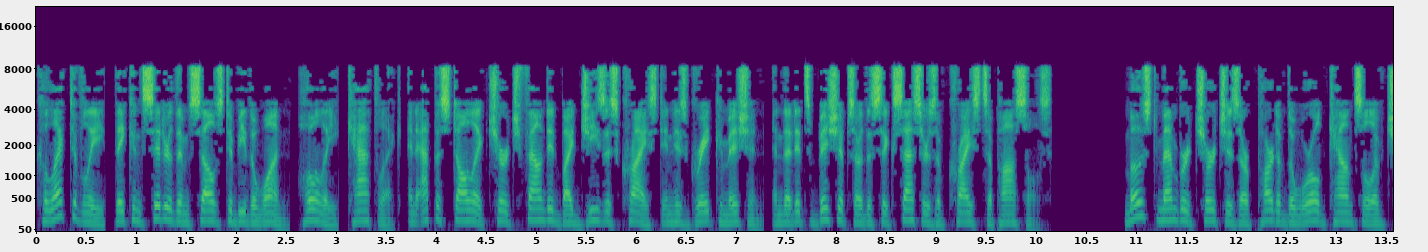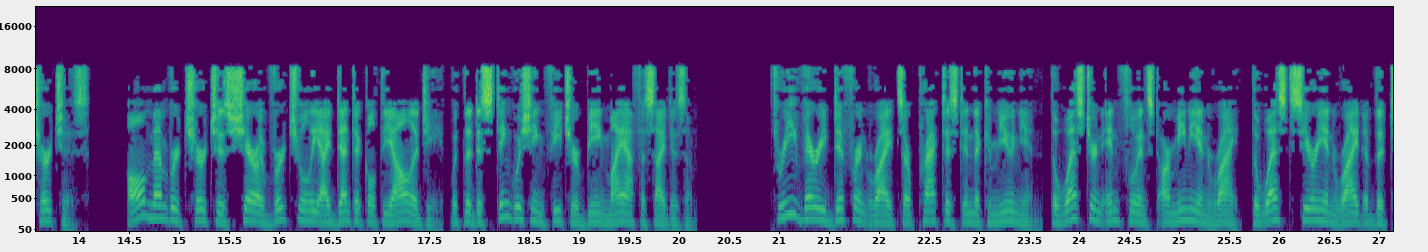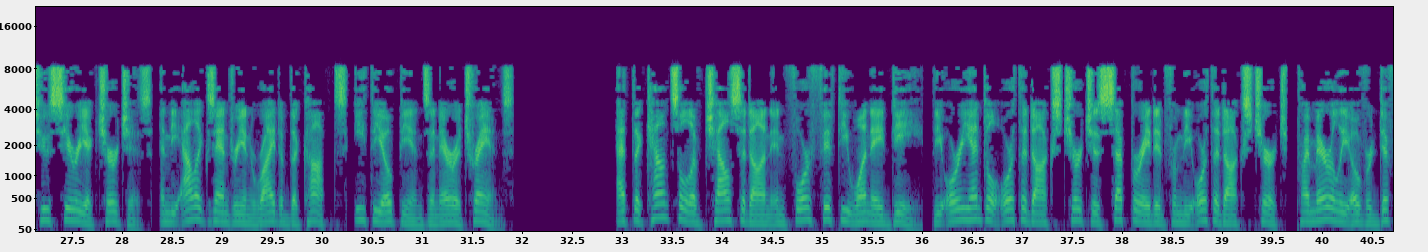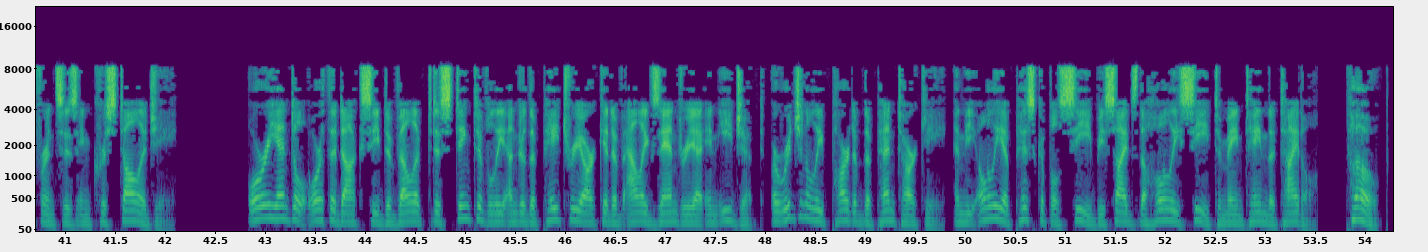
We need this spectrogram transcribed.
Collectively, they consider themselves to be the one, holy, Catholic, and Apostolic Church founded by Jesus Christ in his Great Commission, and that its bishops are the successors of Christ's apostles. Most member churches are part of the World Council of Churches. All member churches share a virtually identical theology, with the distinguishing feature being Miaphysitism. Three very different rites are practiced in the communion, the Western-influenced Armenian rite, the West Syrian rite of the two Syriac churches, and the Alexandrian rite of the Copts, Ethiopians and Eritreans. At the Council of Chalcedon in 451 AD, the Oriental Orthodox churches separated from the Orthodox Church, primarily over differences in Christology. Oriental Orthodoxy developed distinctively under the Patriarchate of Alexandria in Egypt, originally part of the Pentarchy, and the only episcopal see besides the Holy See to maintain the title, Pope.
